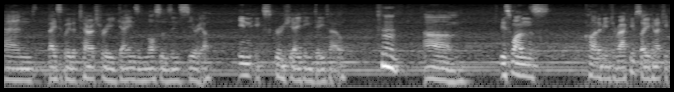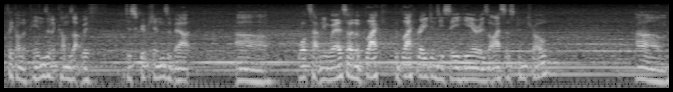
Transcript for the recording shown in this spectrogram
and basically the territory gains and losses in Syria in excruciating detail. Um, this one's kind of interactive, so you can actually click on the pins and it comes up with descriptions about uh, what's happening where. So the black the black regions you see here is ISIS controlled. Um,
